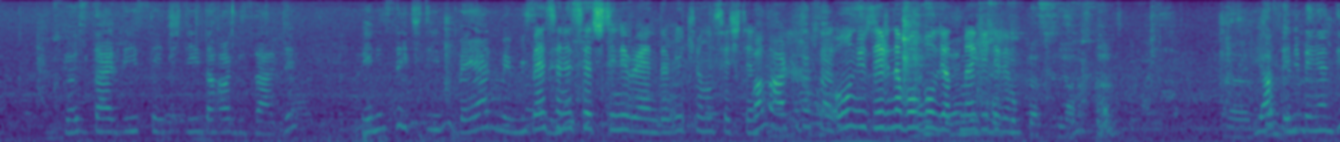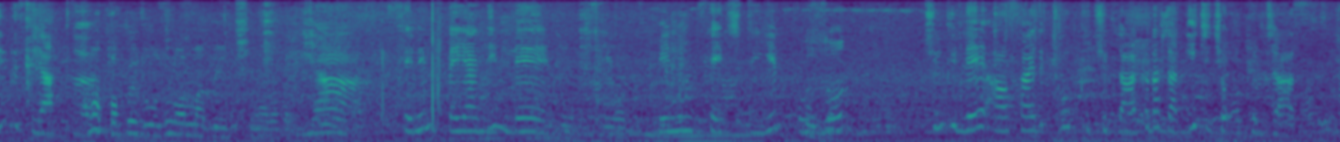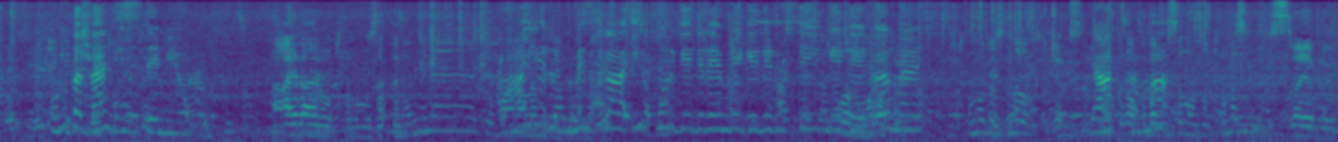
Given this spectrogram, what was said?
gösterdiği, seçtiği daha güzeldi. Benim seçtiğimi beğenmemişsiniz. Ben senin seçtiğini beğendim. İyi ki onu seçtin. Valla arkadaşlar Onun üzerine bol bol yatmaya gelirim. Ya seni beğendiğim de siyahtı. Ama top uzun olmadığı için arada. Ya senin beğendiğin L, benim seçtiğim uzun. Çünkü L alsaydık çok küçüktü arkadaşlar. iç içe oturacağız. Onu da ben istemiyorum. Ayrı ayrı oturalım uzaktan Emine. Hayır mesela İlknur gelir, Emre gelir, Hüseyin gelir, Ömer. Oturma odasında oturacaksın. Ya Bakın O kadar tamam. insan orada oturmaz ki bir sıraya böyle.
